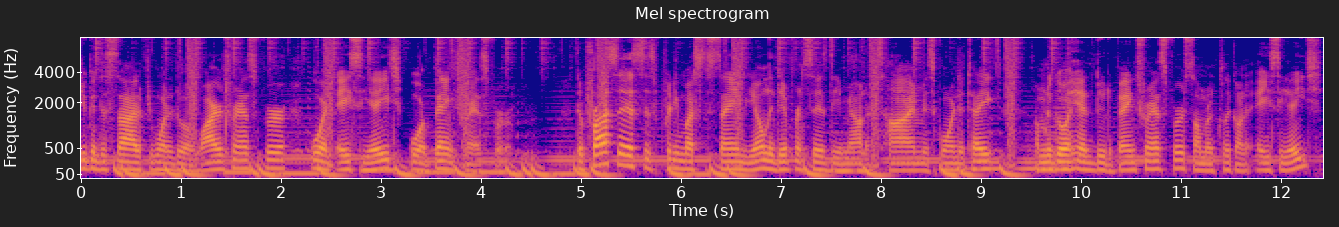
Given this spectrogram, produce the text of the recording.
you can decide if you want to do a wire transfer or an ACH or a bank transfer. The process is pretty much the same. The only difference is the amount of time it's going to take. I'm going to go ahead and do the bank transfer. So I'm going to click on the ACH.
